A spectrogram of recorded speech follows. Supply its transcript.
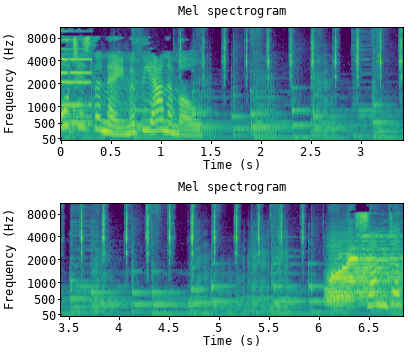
What is the name of the animal? Sunda.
